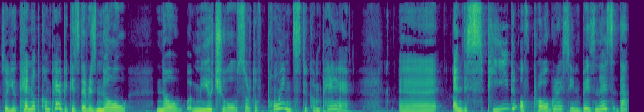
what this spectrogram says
So you cannot compare because there is no no mutual sort of points to compare uh, and the speed of progress in business that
